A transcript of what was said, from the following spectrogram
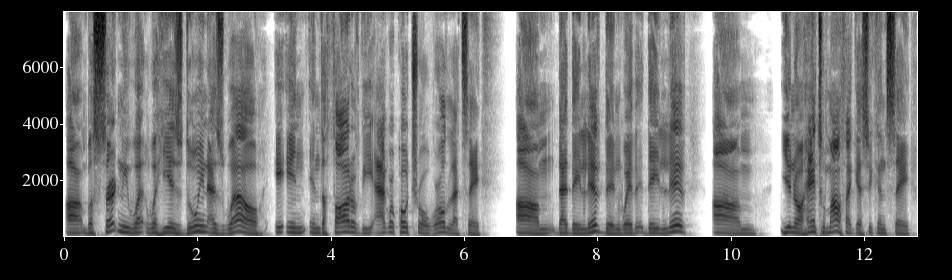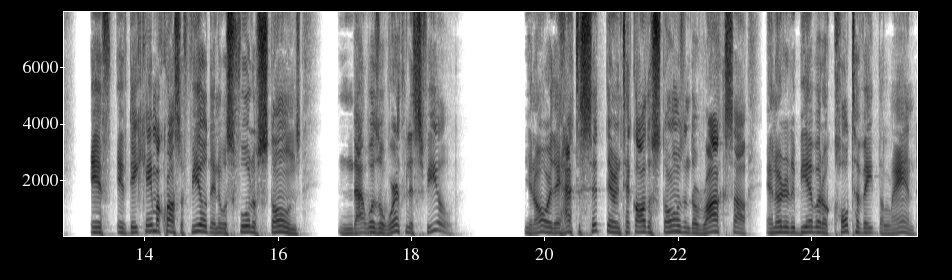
Um, but certainly what, what he is doing as well in, in the thought of the agricultural world, let's say, um, that they lived in, where they lived, um, you know, hand to mouth, I guess you can say. If if they came across a field and it was full of stones, that was a worthless field, you know, or they had to sit there and take all the stones and the rocks out in order to be able to cultivate the land.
